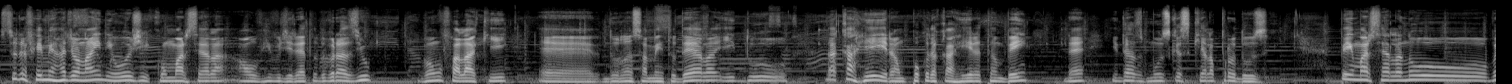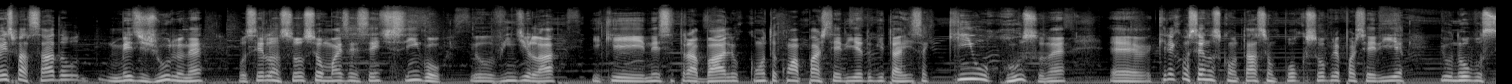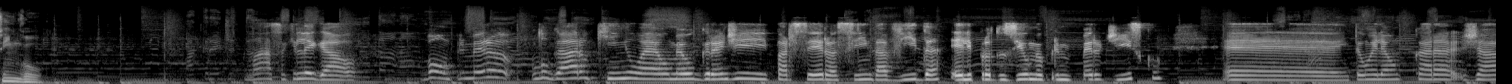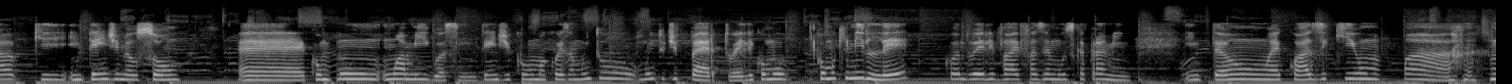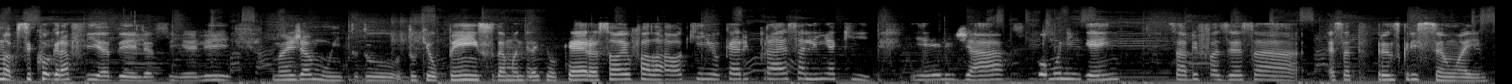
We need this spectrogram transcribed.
Estúdio FM Rádio Online hoje com Marcela ao vivo direto do Brasil. Vamos falar aqui é, do lançamento dela e do da carreira, um pouco da carreira também né, e das músicas que ela produz. Bem, Marcela, no mês passado, mês de julho, né, você lançou seu mais recente single, Eu Vim de Lá, e que nesse trabalho conta com a parceria do guitarrista Quinho Russo, né? É, queria que você nos contasse um pouco sobre a parceria e o novo single. Massa, que legal. Bom, em primeiro lugar, o Quinho é o meu grande parceiro, assim, da vida. Ele produziu o meu primeiro disco. É, então ele é um cara já que entende meu som é, como um, um, amigo, assim, entende como uma coisa muito, muito de perto. Ele como, como que me lê quando ele vai fazer música para mim. Então é quase que uma, uma psicografia dele, assim. Ele manja muito do, do que eu penso, da maneira que eu quero. É só eu falar, ó, eu quero ir para essa linha aqui. E ele já, como ninguém, sabe fazer essa, essa transcrição aí.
